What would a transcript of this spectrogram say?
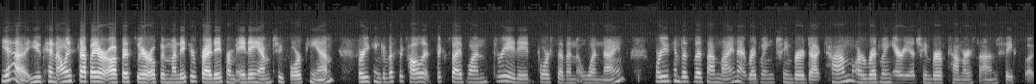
Yeah, you can always stop by our office. We are open Monday through Friday from 8 a.m. to 4 p.m. Or you can give us a call at 651 388 4719. Or you can visit us online at redwingchamber.com or Red Wing Area Chamber of Commerce on Facebook.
